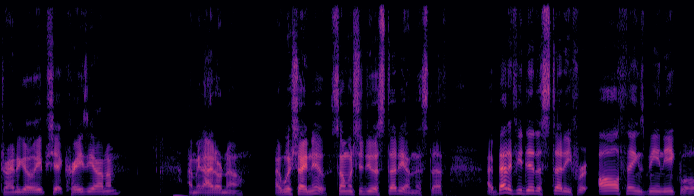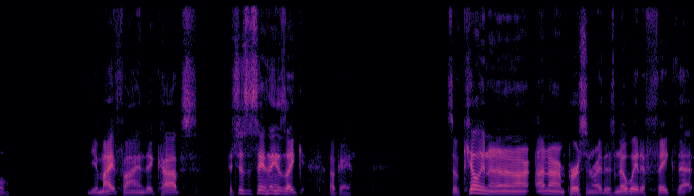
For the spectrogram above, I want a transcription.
trying to go ape shit crazy on them? I mean, I don't know. I wish I knew. Someone should do a study on this stuff. I bet if you did a study for all things being equal, you might find that cops, it's just the same thing as like, okay, so killing an unarmed person, right? There's no way to fake that.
